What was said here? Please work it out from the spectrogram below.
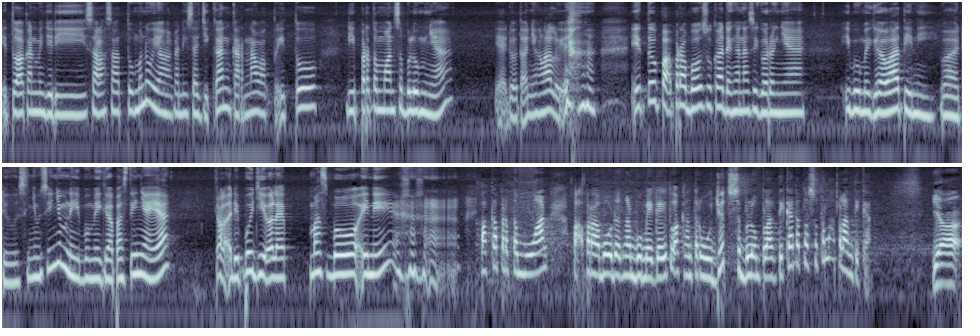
itu akan menjadi salah satu menu yang akan disajikan karena waktu itu di pertemuan sebelumnya ya dua tahun yang lalu ya itu Pak Prabowo suka dengan nasi gorengnya Ibu Megawati nih. Waduh, senyum-senyum nih Ibu Mega pastinya ya kalau dipuji oleh Mas Bowo ini. Apakah pertemuan Pak Prabowo dengan Bu Mega itu akan terwujud sebelum pelantikan atau setelah pelantikan? Ya,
